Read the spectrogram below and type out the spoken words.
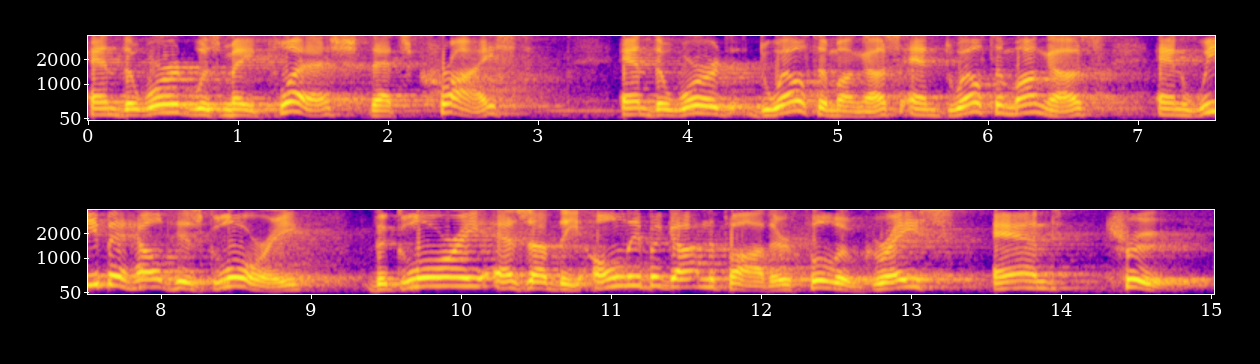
and the Word was made flesh, that's Christ, and the Word dwelt among us, and dwelt among us, and we beheld his glory, the glory as of the only begotten Father, full of grace and truth.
